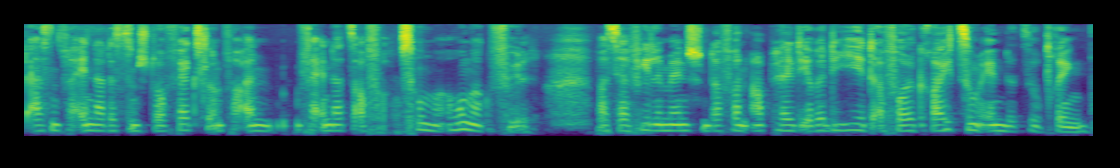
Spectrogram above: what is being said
erstens verändert es den Stoffwechsel und vor allem verändert es auch das Hunger, Hungergefühl, was ja viele Menschen davon abhält, ihre Diät erfolgreich zum Ende zu bringen.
